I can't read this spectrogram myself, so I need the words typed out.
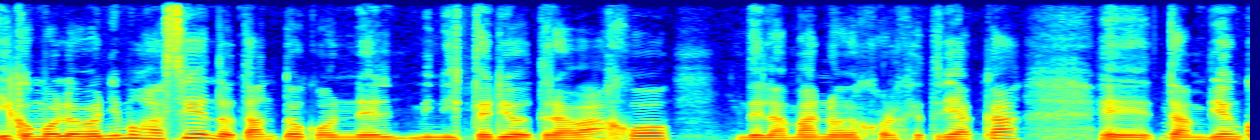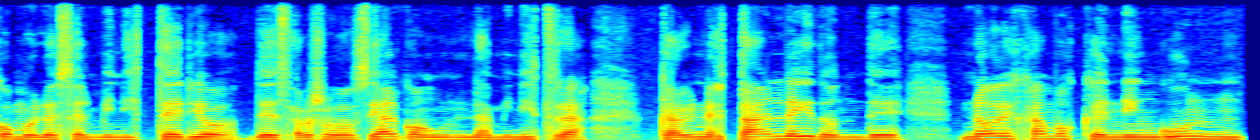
Y como lo venimos haciendo tanto con el Ministerio de Trabajo de la mano de Jorge Triaca, eh, también como lo es el Ministerio de Desarrollo Social con la ministra Carolina Stanley, donde no dejamos que ningún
